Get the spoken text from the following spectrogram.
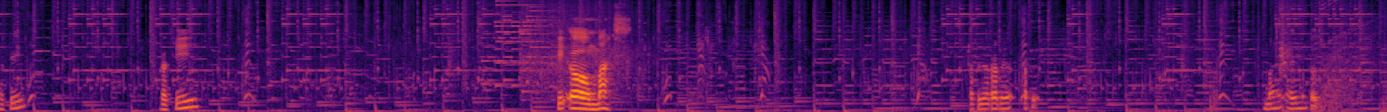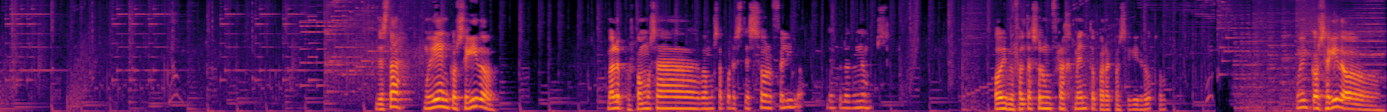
Por aquí aquí. Y, oh, más. Rápido, rápido, rápido. Vale, hay un montón. Ya está, muy bien, conseguido. Vale, pues vamos a vamos a por este sol felino, ya que lo tenemos. Hoy me falta solo un fragmento para conseguir otro. Muy conseguido.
